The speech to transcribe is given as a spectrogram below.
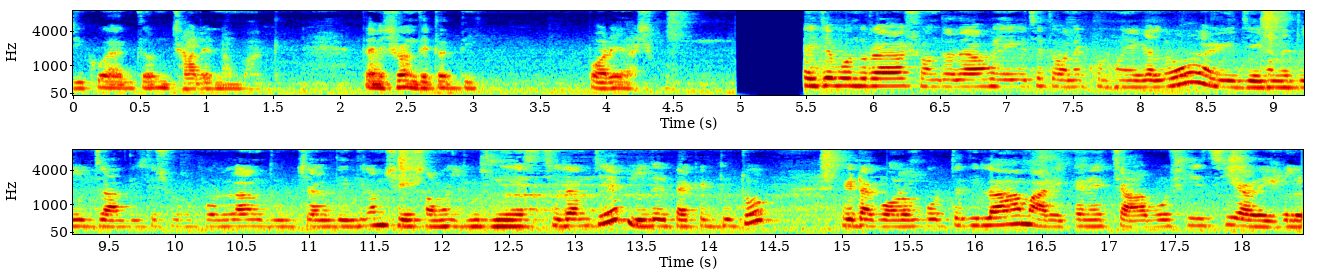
জিকো একদম ছাড়ে না মাকে। তাই আমি সন্ধ্যেটা দিই, পরে আসব। এই যে বন্ধুরা, সন্ধ্যা দেওয়া হয়ে গেছে তো অনেকক্ষণ হয়ে গেল। আর এই যে এখানে দুধ জাল দিতে শুরু করলাম, দুধ জাল দিয়ে দিলাম। সেই সময় দুধ নিয়ে এসেছিলাম যে দুধের প্যাকেট দুটো। এটা গরম করতে দিলাম, আর এখানে চা বসিয়েছি, আর এগুলো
